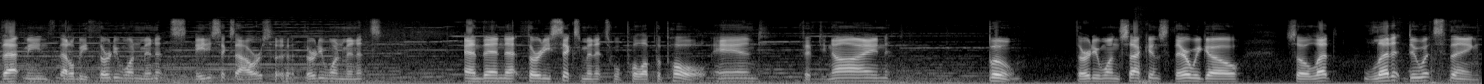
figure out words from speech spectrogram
that means that'll be 31 minutes, 86 hours, 31 minutes. And then at 36 minutes, we'll pull up the pole. And 59, boom, 31 seconds. There we go. So let let it do its thing.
